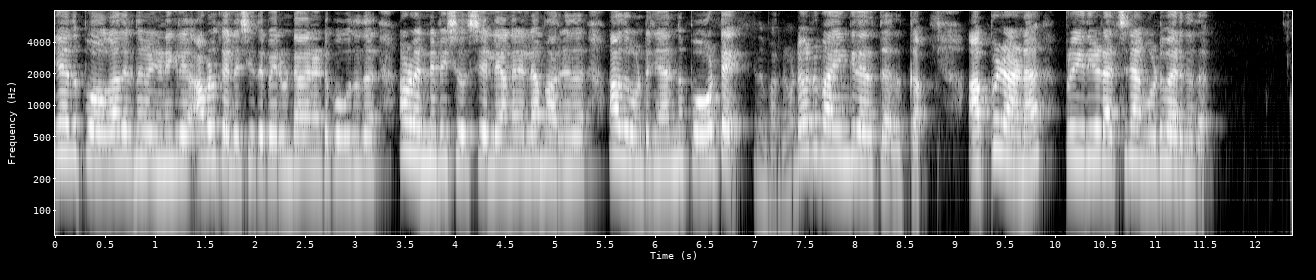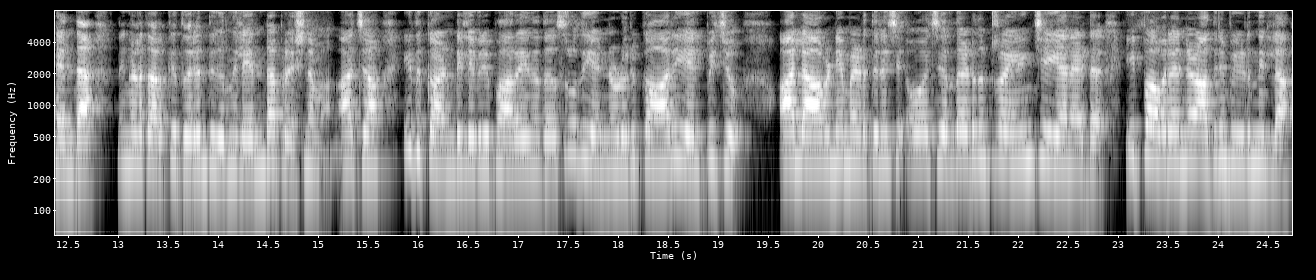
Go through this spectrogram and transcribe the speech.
ഞാൻ ഇത് പോകാതിരുന്ന് കഴിയണമെങ്കിൽ അവൾക്കല്ലേ ചീത്ത പേരുണ്ടാകാനായിട്ട് പോകുന്നത്? അവൾ എന്നെ വിശ്വസിച്ചല്ലേ അങ്ങനെയെല്ലാം പറഞ്ഞത്? അതുകൊണ്ട് ഞാൻ ഇന്ന് പോട്ടെ എന്ന് പറഞ്ഞുകൊണ്ട് അവർ ഭയങ്കര തെറുക്കാം അപ്പോഴാണ് പ്രീതിയുടെ അച്ഛൻ അങ്ങോട്ട് വരുന്നത്. എന്താ? നിങ്ങളുടെ തർക്ക ദൂരം തീർന്നില്ല? എന്താ പ്രശ്നം? ആച്ചാ ഇത് കണ്ടില്ല ഇവർ പറയുന്നത്? ശ്രുതി എന്നോടൊരു കാര്യം ഏൽപ്പിച്ചു. ആ ലാവണ്യ മേഡത്തിന് ചെറുതായിട്ടൊന്ന് ട്രെയിനിങ് ചെയ്യാനായിട്ട്. ഇപ്പം അവരെന്നെ അതിന് വിടുന്നില്ല.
